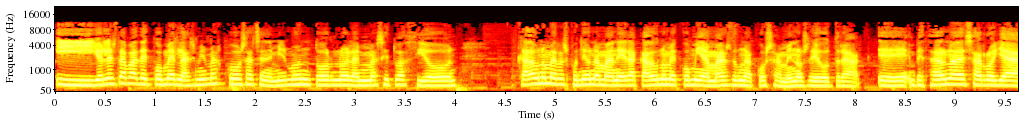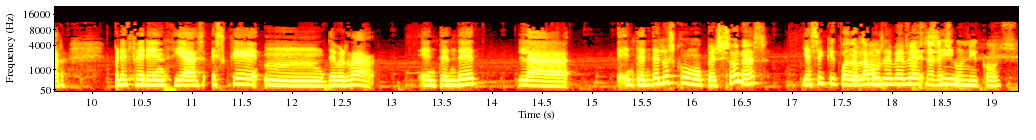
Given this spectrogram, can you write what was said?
y yo les daba de comer las mismas cosas en el mismo entorno, en la misma situación cada uno me respondía de una manera, cada uno me comía más de una cosa, menos de otra. Eh, empezaron a desarrollar preferencias. Es que, mm, de verdad, entended la, entenderlos como personas. Ya sé que cuando hablamos de bebés. Son seres únicos.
